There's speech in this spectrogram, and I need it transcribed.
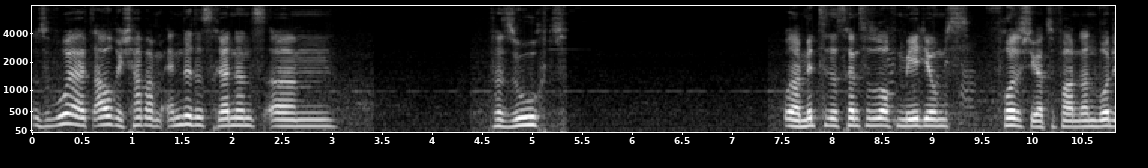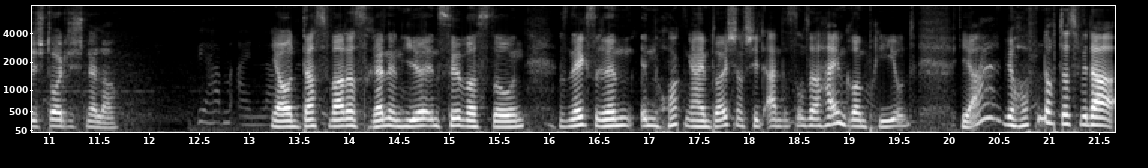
Sowohl als auch. Ich habe am Ende des Rennens ähm, versucht, oder Mitte des Rennens versucht auf Mediums vorsichtiger zu fahren. Dann wurde ich deutlich schneller. Ja, und das war das Rennen hier in Silverstone. Das nächste Rennen in Hockenheim, Deutschland steht an. Das ist unser Heim Grand Prix. Und ja, wir hoffen doch, dass wir da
